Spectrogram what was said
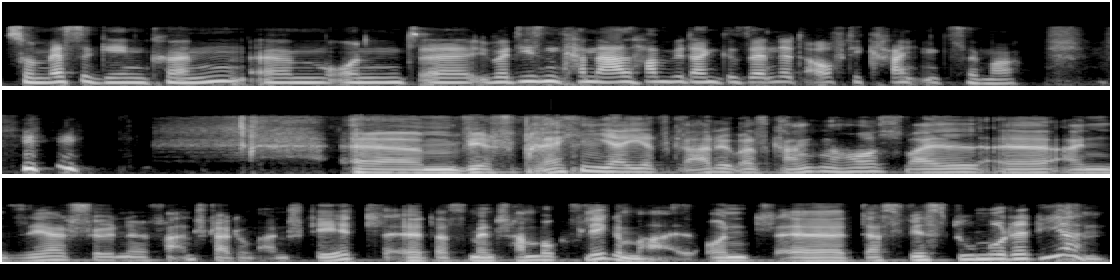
zur Messe gehen können. Ähm, und über diesen Kanal haben wir dann gesendet auf die Krankenzimmer. Ähm, wir sprechen ja jetzt gerade über das Krankenhaus, weil äh, eine sehr schöne Veranstaltung ansteht, äh, das Mensch Hamburg Pflegemal. Und äh, das wirst du moderieren.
